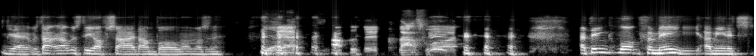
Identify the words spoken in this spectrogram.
Yeah, was that that was the offside and ball one, wasn't it? Yeah, that was it. That's why. I think. Well, for me, I mean, it's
